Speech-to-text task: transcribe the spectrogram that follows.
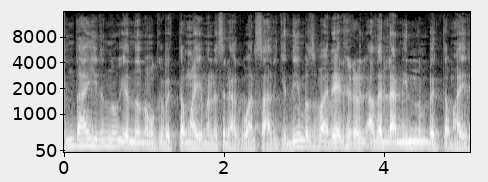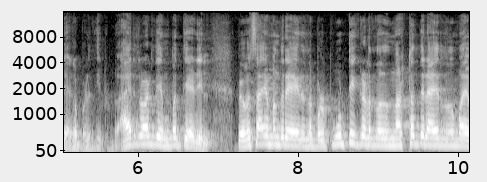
എന്തായിരുന്നു എന്ന് നമുക്ക് വ്യക്തമായി മനസ്സിലാക്കുവാൻ സാധിക്കും. നിയമസഭാ രേഖകളിൽ അതെല്ലാം ഇന്നും വ്യക്തമായി രേഖപ്പെടുത്തിയിട്ടുണ്ട്. ആയിരത്തി തൊള്ളായിരത്തി എൺപത്തി ഏഴിൽ വ്യവസായ മന്ത്രിയായിരുന്നപ്പോൾ പൂട്ടിക്കിടന്നതും നഷ്ടത്തിലായിരുന്നതുമായ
